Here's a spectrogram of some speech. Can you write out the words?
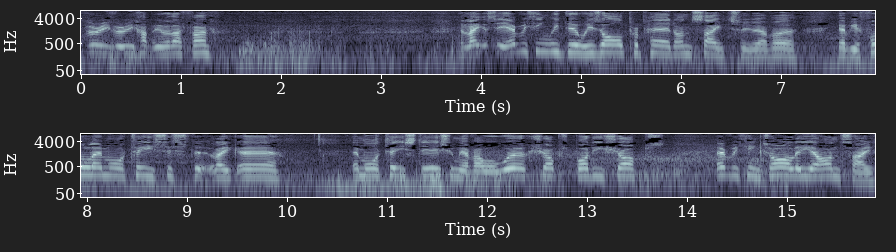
Very, very happy with that van. And like I say, everything we do is all prepared on site. So you have a you have your full MOT system, like uh, MOT station. We have our workshops, body shops. Everything's all here on site.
